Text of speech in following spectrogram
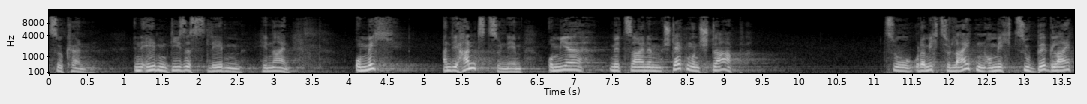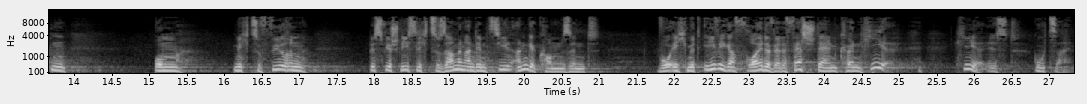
zu können in eben dieses Leben hinein, um mich an die Hand zu nehmen, um mir mit seinem Stecken und Stab zu oder mich zu leiten, um mich zu begleiten, um mich zu führen, bis wir schließlich zusammen an dem Ziel angekommen sind, wo ich mit ewiger Freude werde feststellen können, hier, hier ist gut sein.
